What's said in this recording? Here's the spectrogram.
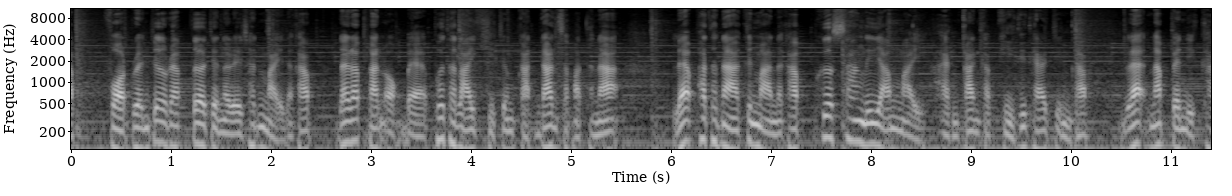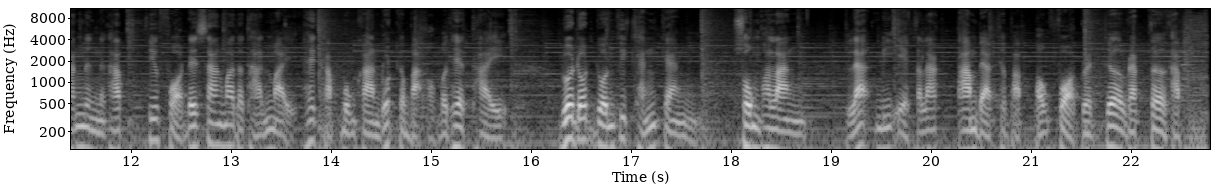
ครับ Ford Ranger Raptor Generation ใหม่นะครับได้รับการออกแบบเพื่อทลายขีดจำกัดด้านสมรรถนะ และพัฒนาขึ้นมานะครับเพื่อสร้างนิยามใหม่แห่งการขับขี่ที่แท้จริงครับและนับเป็นอีกครั้งหนึ่งนะครับที่ Ford ได้สร้างมาตรฐานใหม่ให้กับวงการรถกระบะของประเทศไทย ด้วยรถยนต์ที่แข็งแกร่ง ทรงพลัง และมีเอกลักษณ์ตามแบบฉบับของ Ford Ranger Raptor ครับ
